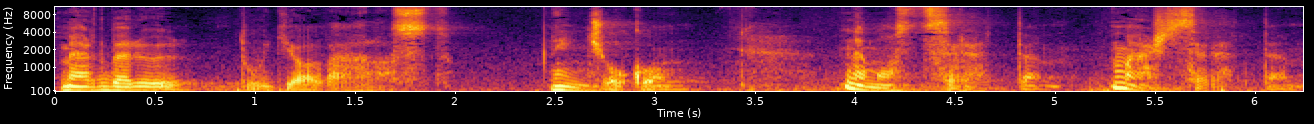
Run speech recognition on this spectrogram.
mert belül tudja a választ. Nincs okom. Nem azt szerettem, mást szerettem.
